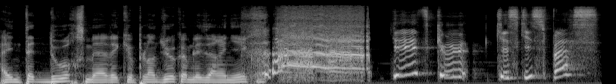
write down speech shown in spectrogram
à une tête d'ours, mais avec plein d'yeux comme les araignées. quoi. Qu'est-ce que. Qu'est-ce qui se passe?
